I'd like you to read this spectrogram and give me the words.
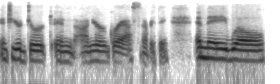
into your dirt, and on your grass and everything, and they will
